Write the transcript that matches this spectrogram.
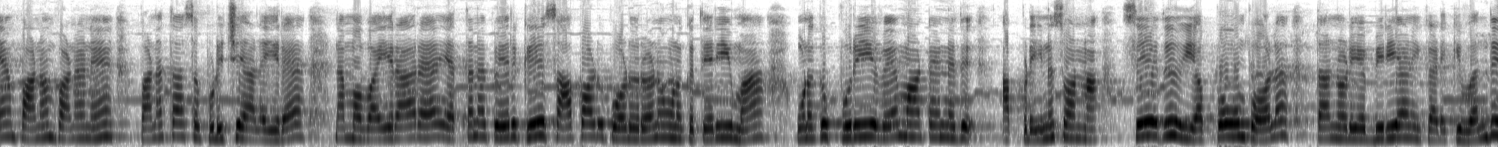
ஏன் பணம் பணம்னு பணத்தாசை பிடிச்சி அலையிற? நம்ம வயிறார எத்தனை பேருக்கு சாப்பாடு போடுறோன்னு உனக்கு தெரியுமா? உனக்கு புரியவே மாட்டேன்னுது. அப்படின்னு சொன்னான். சேது எப்பவும் போல தன்னுடைய பிரியாணி கடைக்கு வந்து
